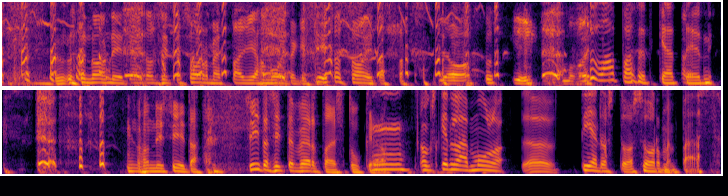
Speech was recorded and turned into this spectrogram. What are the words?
no niin, teitä on sitten sormettajia muitakin. Kiitos soitosta. Joo, kiitos, moi. Lapaset käteen. No niin, siitä, siitä sitten vertaistukea. Mm. Onko kenellään muulla ö, tiedostoa sormen päässä?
